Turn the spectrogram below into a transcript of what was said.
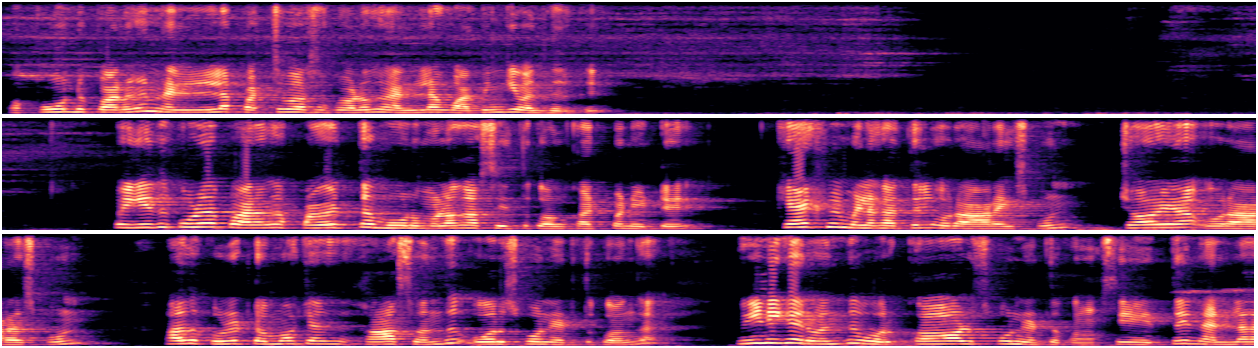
இப்போ பூண்டு பாருங்கள் நல்லா பச்சை வாசம் பாருங்க நல்லா வதங்கி வந்திருக்கு. இப்போ இது கூட பாருங்கள் பழுத்த மூணு மிளகா சேர்த்துக்கோங்க கட் பண்ணிவிட்டு காஷ்மீர் மிளகாத்தில் ஒரு அரை ஸ்பூன் சோயா ஒரு அரை ஸ்பூன் அது கூட டொமேட்டோ சாஸ் வந்து ஒரு ஸ்பூன் எடுத்துக்கோங்க. வினிகர் வந்து ஒரு கால் ஸ்பூன் எடுத்துக்கோங்க சேர்த்து நல்லா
